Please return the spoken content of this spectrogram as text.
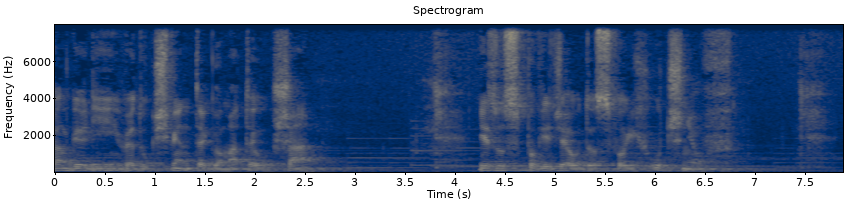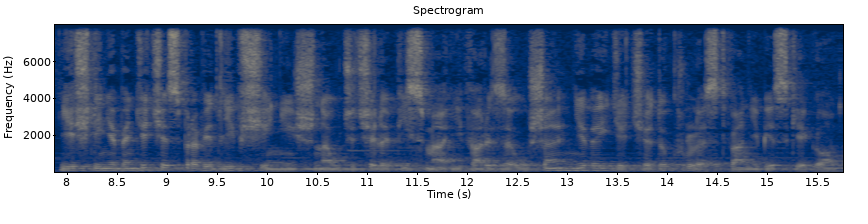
Ewangelii według świętego Mateusza. Jezus powiedział do swoich uczniów: Jeśli nie będziecie sprawiedliwsi niż nauczyciele pisma i faryzeusze, nie wejdziecie do Królestwa Niebieskiego.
